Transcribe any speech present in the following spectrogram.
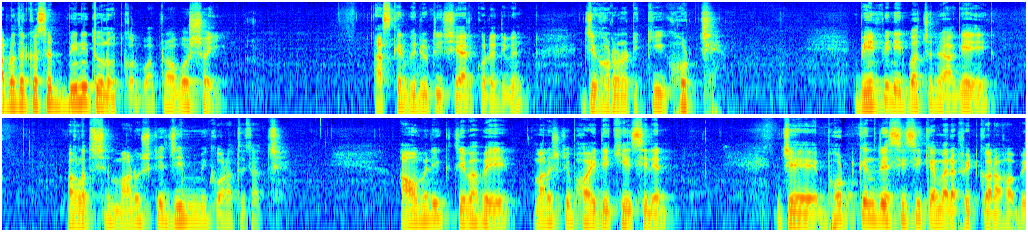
আপনাদের কাছে বিনীত অনুরোধ করব। আপনারা অবশ্যই আজকের ভিডিওটি শেয়ার করে দিবেন যে ঘটনাটি কি ঘটছে। বিএনপি নির্বাচনের আগে বাংলাদেশের মানুষকে জিম্মি করাতে চাচ্ছে। আওয়ামী লীগ যেভাবে মানুষকে ভয় দেখিয়েছিলেন যে ভোট কেন্দ্রে সিসি ক্যামেরা ফিট করা হবে,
